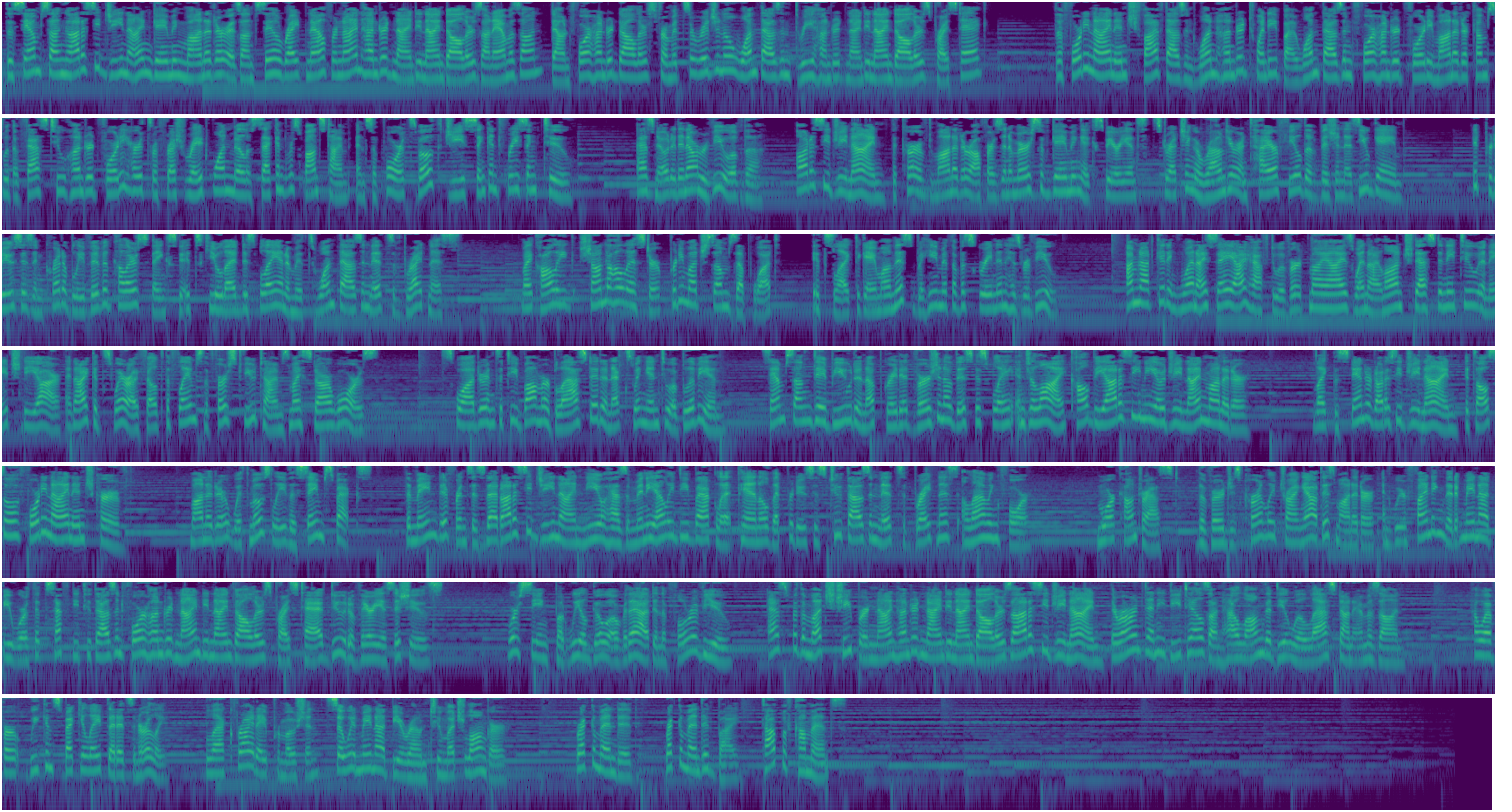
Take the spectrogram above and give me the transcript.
The Samsung Odyssey G9 gaming monitor is on sale right now for $999 on Amazon, down $400 from its original $1,399 price tag. The 49-inch 5120 by 1440 monitor comes with a fast 240Hz refresh rate 1 millisecond response time and supports both G-Sync and FreeSync 2. As noted in our review of the Odyssey G9, the curved monitor offers an immersive gaming experience, stretching around your entire field of vision as you game. It produces incredibly vivid colors thanks to its QLED display and emits 1000 nits of brightness. My colleague, Sean Hollister, pretty much sums up what it's like to game on this behemoth of a screen in his review. I'm not kidding when I say I have to avert my eyes when I launch Destiny 2 in HDR, and I could swear I felt the flames the first few times my Star Wars Squadrons T-bomber blasted an X-Wing into oblivion. Samsung debuted an upgraded version of this display in July called the Odyssey Neo G9 monitor. Like the standard Odyssey G9, it's also a 49-inch curved monitor with mostly the same specs. The main difference is that Odyssey G9 Neo has a mini LED backlit panel that produces 2000 nits of brightness, allowing for more contrast. The Verge is currently trying out this monitor, and we're finding that it may not be worth its hefty $2,499 price tag due to various issues. We're seeing, but we'll go over that in the full review. As for the much cheaper $999 Odyssey G9, there aren't any details on how long the deal will last on Amazon. However, we can speculate that it's an early Black Friday promotion, so it may not be around too much longer. Recommended. Recommended by Top of Comments.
